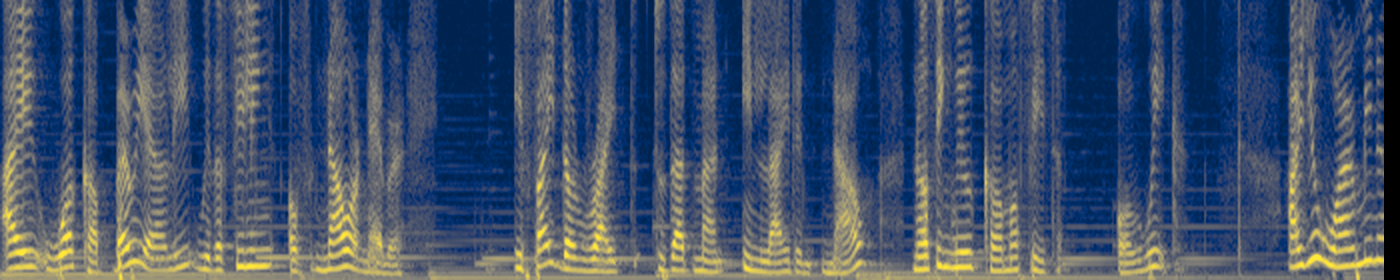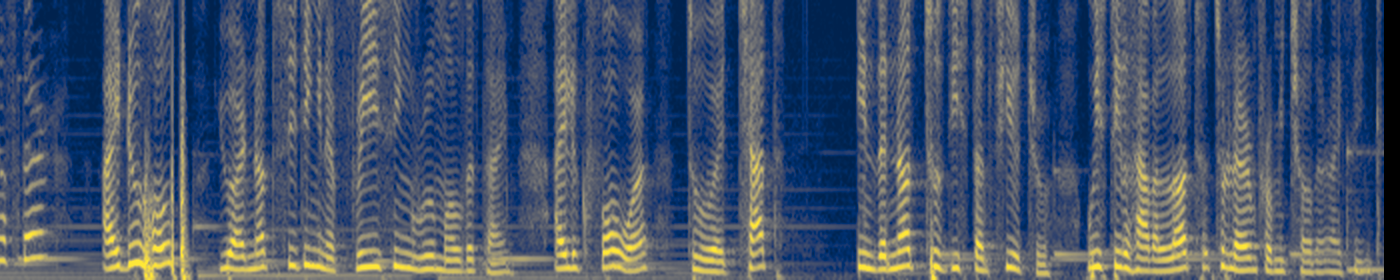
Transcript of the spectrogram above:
I woke up very early with a feeling of now or never. If I don't write to that man enlightened now, nothing will come of it all week. Are you warm enough there? I do hope you are not sitting in a freezing room all the time. I look forward to a chat in the not too distant future. We still have a lot to learn from each other, I think.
